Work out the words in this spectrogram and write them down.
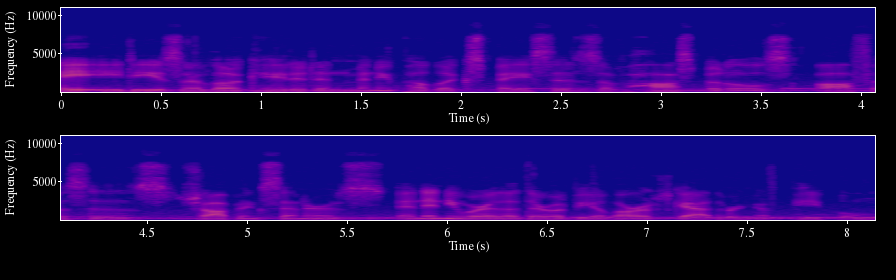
AEDs are located in many public spaces of hospitals, offices, shopping centers, and anywhere that there would be a large gathering of people.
